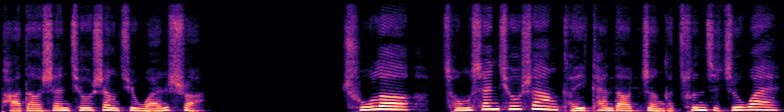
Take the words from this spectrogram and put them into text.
爬到山丘上去玩耍。除了从山丘上可以看到整个村子之外，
